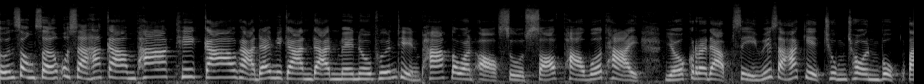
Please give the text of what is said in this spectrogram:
ศูนย์ส่งเสริมอุตสาหกรรมภาคที่ 9 ค่ะ ได้มีการดันเมนูพื้นถิ่นภาคตะวันออกสู่ซอฟต์พาวเวอร์ไทย ยกระดับ 4 วิสาหกิจชุมชนบุกต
